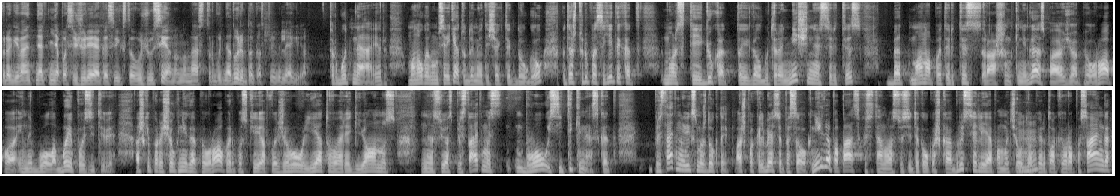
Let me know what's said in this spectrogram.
pragyventi net nepasižiūrėję, kas vyksta už jų sienų. Nu, mes turbūt neturim tokios privilegijos. Turbūt ne. Ir manau, kad mums reikėtų domėti šiek tiek daugiau. Bet aš turiu pasakyti, kad nors teigiu, kad tai galbūt yra nišinės rytis, bet mano patirtis rašant knygas, pavyzdžiui, apie Europą, jinai buvo labai pozityvi. Aš kai parašiau knygą apie Europą ir paskui apvažiavau Lietuvą, regionus su jos pristatymais, buvau įsitikinęs, kad pristatymai vyks maždaug taip. Aš pakalbėsiu apie savo knygą, papasakosiu ten, va, susitikau kažką Bruselėje, pamačiau mhm. tokią ir tokią Europos Sąjungą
